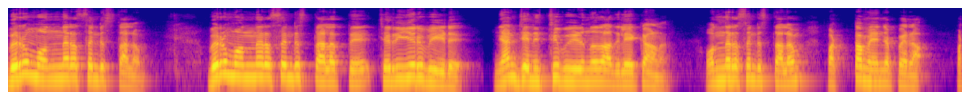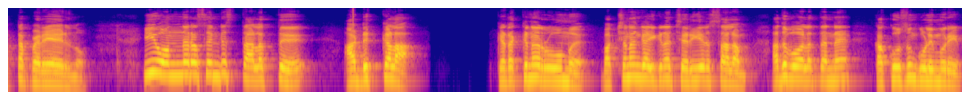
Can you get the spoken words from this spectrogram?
വെറും ഒന്നര സെന്റ് സ്ഥലം. വെറും ഒന്നര സെന്റ് സ്ഥലത്ത് ചെറിയൊരു വീട്. ഞാൻ ജനിച്ച് വീഴുന്നത് അതിലേക്കാണ്. ഒന്നര സെന്റ് സ്ഥലം പട്ടമേഞ്ഞ പെര. പട്ടപ്പെരയായിരുന്നു. ഈ ഒന്നര സെന്റ് സ്ഥലത്ത് അടുക്കള കിടക്കുന്ന റൂം ഭക്ഷണം കഴിക്കുന്ന ചെറിയൊരു സ്ഥലം അതുപോലെ തന്നെ കക്കൂസും കുളിമുറിയും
